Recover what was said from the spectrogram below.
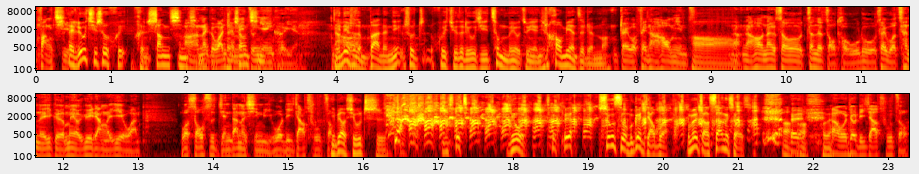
放弃了。哎，留级是会很伤心啊，那个完全没尊严可言。你那时候怎么办呢？你说会觉得留级这么没有尊严？你是好面子人吗？对，我非常好面子哦。然后那个时候真的走投无路，所以我趁了一个没有月亮的夜晚。我收拾简单的行李，我离家出走。你不要羞耻，你就讲，因为我羞耻，我们更讲不完，我们要讲三个小时。对，那我就离家出走，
